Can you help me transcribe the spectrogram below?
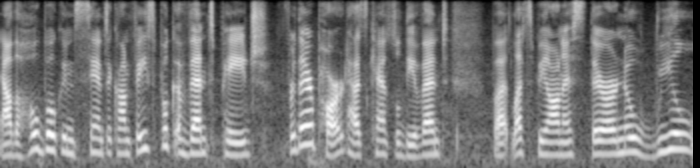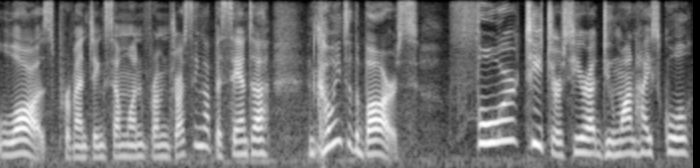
Now, the Hoboken SantaCon Facebook event page, for their part, has canceled the event. But let's be honest, there are no real laws preventing someone from dressing up as Santa and going to the bars. Four teachers here at Dumont High School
